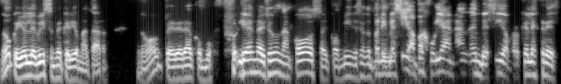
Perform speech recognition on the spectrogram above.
¿no? Que yo le vi y se me quería matar. ¿No? Pero era como Julián diciendo una cosa y combina diciendo, pero investiga, pues Julián, anda, investiga, ¿por qué les crees?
